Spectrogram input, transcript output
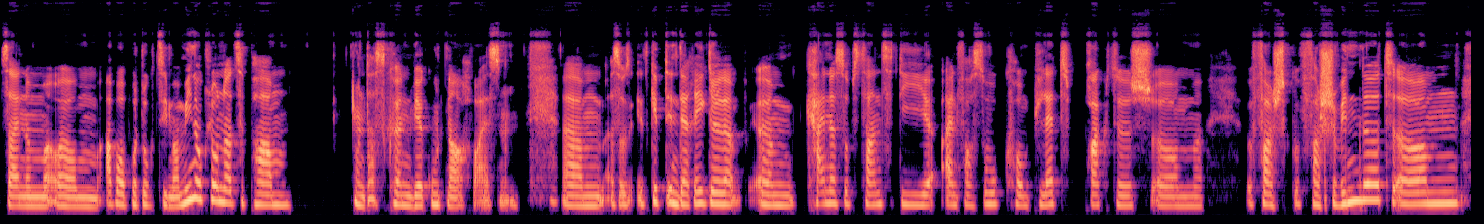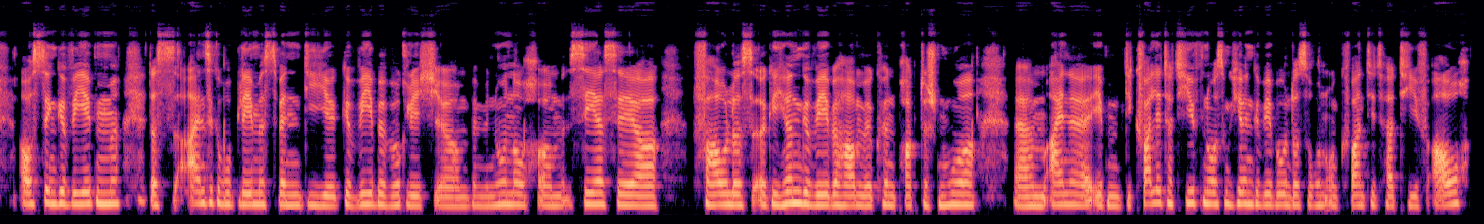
seinem ähm, Abbauprodukt Simaminoclonazepam. Und das können wir gut nachweisen. Ähm, also es gibt in der Regel ähm, keine Substanz, die einfach so komplett praktisch ähm, versch verschwindet ähm, aus den Geweben. Das einzige Problem ist, wenn die Gewebe wirklich, ähm, wenn wir nur noch ähm, sehr, sehr faules äh, Gehirngewebe haben. Wir können praktisch nur ähm, eine eben die qualitativ nur aus dem Gehirngewebe untersuchen und quantitativ auch.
